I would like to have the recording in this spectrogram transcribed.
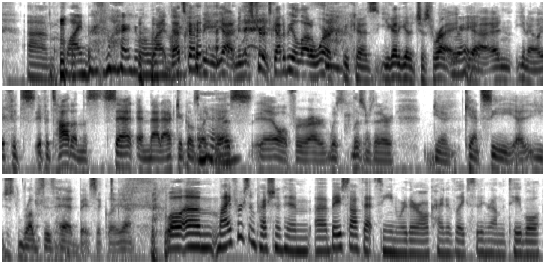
um, wine birthmark or wine That's got to be yeah. I mean, it's true. It's got to be a lot of work because you got to get it just right. Right. Yeah, and you know if it's if it's hot on the set and that actor goes like Uh-huh. this, you know, for our lis- listeners that are you know can't see, uh, he just rubs his head basically. Yeah. Well, um, my first impression of him, uh, based off that scene where they're all kind of like sitting around the table,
